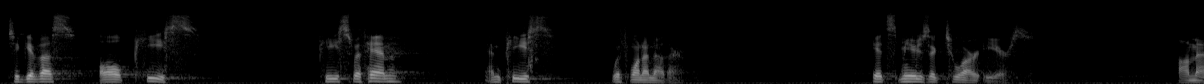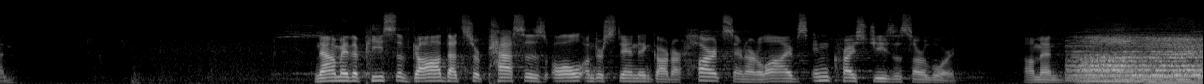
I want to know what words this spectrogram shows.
to give us all peace peace with him and peace with one another. It's music to our ears. Amen. Now may the peace of God that surpasses all understanding guard our hearts and our lives in Christ Jesus our Lord. Amen. Amen.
